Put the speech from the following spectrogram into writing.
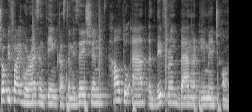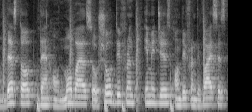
Shopify Horizon theme customization, how to add a different banner image on desktop than on mobile, so show different images on different devices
